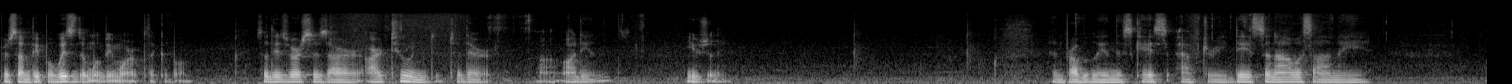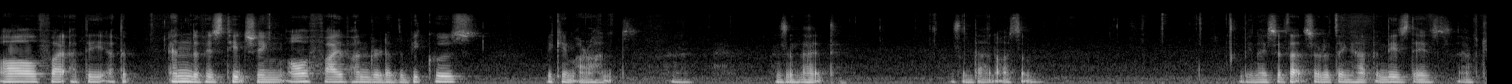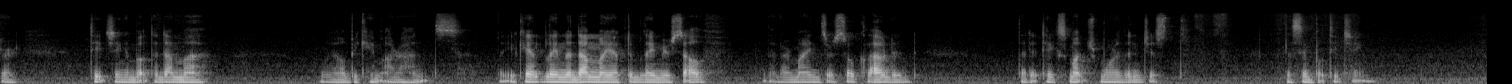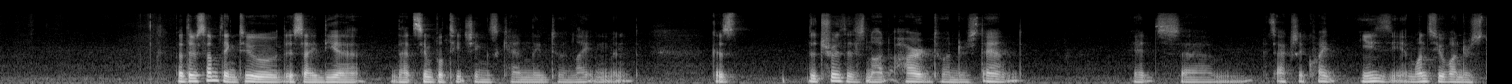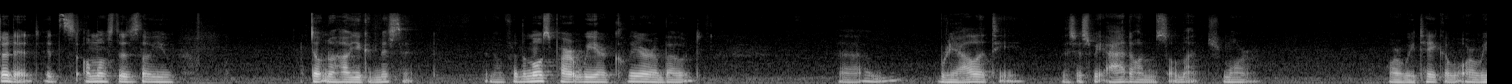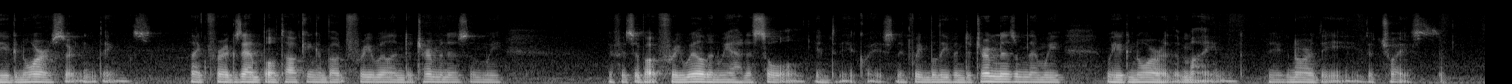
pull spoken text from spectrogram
For some people, wisdom will be more applicable. So these verses are, are tuned to their uh, audience, usually. And probably in this case, after Desanavasane, all at the at the end of his teaching, all 500 of the bhikkhus became arahants. Isn't that isn't that awesome? It'd be nice if that sort of thing happened these days after teaching about the Dhamma we all became arahants. But you can't blame the Dhamma, you have to blame yourself. That our minds are so clouded that it takes much more than just the simple teaching. But there's something to this idea that simple teachings can lead to enlightenment. Because the truth is not hard to understand. It's, um, it's actually quite easy. And once you've understood it, it's almost as though you don't know how you could miss it. You know, for the most part, we are clear about um, reality. It's just we add on so much more, or we take a, or we ignore certain things. Like for example, talking about free will and determinism, we if it's about free will, then we add a soul into the equation. If we believe in determinism, then we we ignore the mind, we ignore the the choice.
